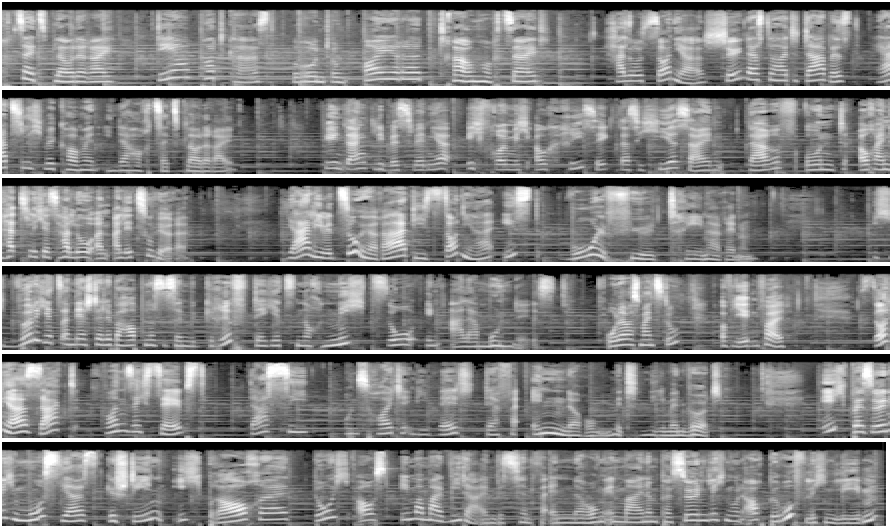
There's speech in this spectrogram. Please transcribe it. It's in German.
Hochzeitsplauderei, der Podcast rund um eure Traumhochzeit. Hallo Sonja, schön, dass du heute da bist. Herzlich willkommen in der Hochzeitsplauderei. Vielen Dank, liebe Svenja. Ich freue mich auch riesig, dass ich hier sein darf und auch ein herzliches Hallo an alle Zuhörer. Ja, liebe Zuhörer, die Sonja ist Wohlfühltrainerin. Ich würde jetzt an der Stelle behaupten, das ist ein Begriff, der jetzt noch nicht so in aller Munde ist. Oder was meinst du? Auf jeden Fall. Sonja sagt von sich selbst, dass sie uns heute in die Welt der Veränderung mitnehmen wird. Ich persönlich muss ja gestehen, ich brauche durchaus immer mal wieder ein bisschen Veränderung in meinem persönlichen und auch beruflichen Leben.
